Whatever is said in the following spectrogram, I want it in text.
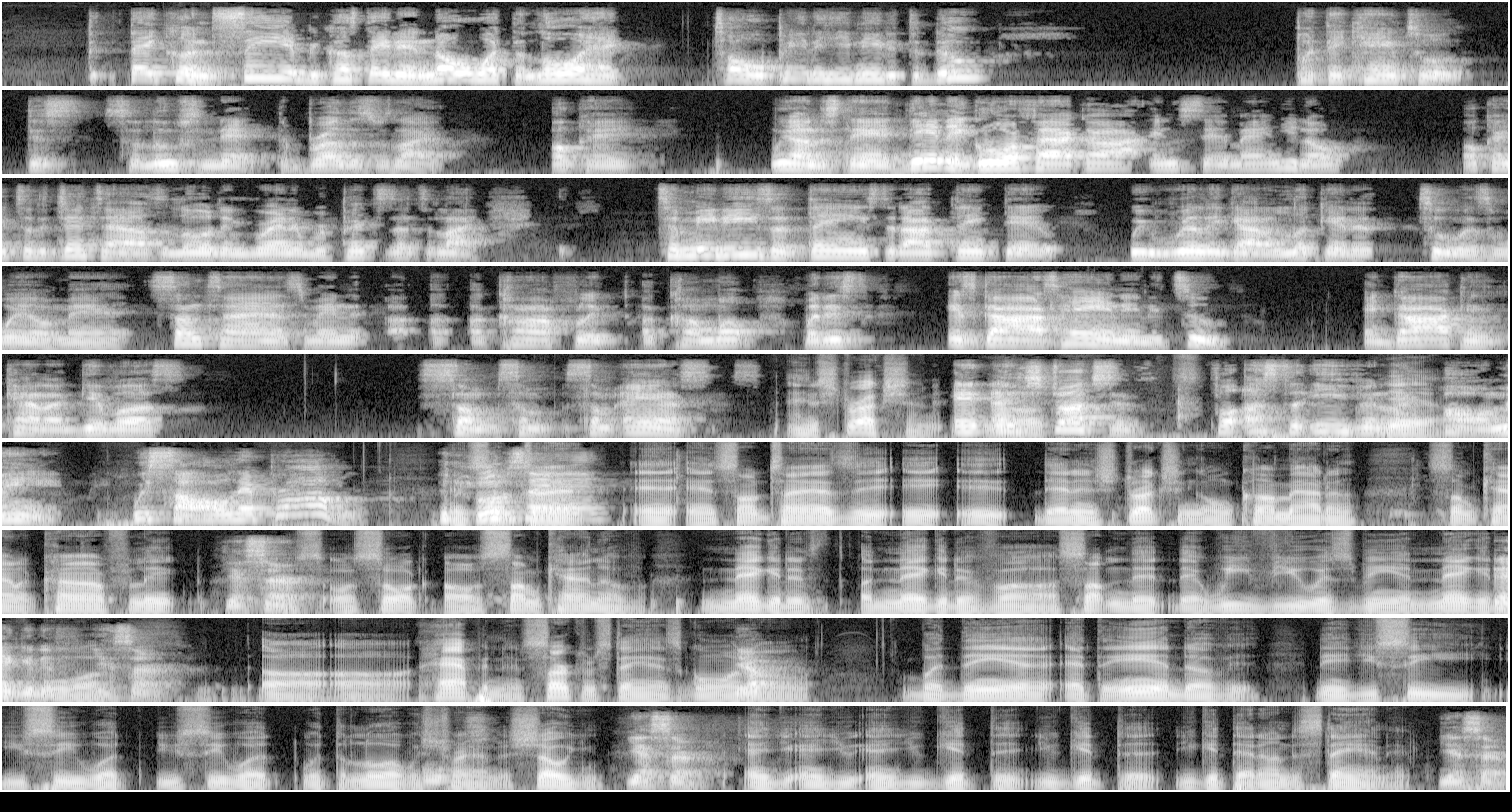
they couldn't see it because they didn't know what the Lord had told Peter he needed to do. But they came to this solution that the brothers was like, okay, we understand. Then they glorified God and he said, man, you know, okay, to the Gentiles, the Lord then granted repentance unto life. To me, these are things that I think that we really got to look at it too as well, man. Sometimes, man, a, a, conflict will come up, but it's it's God's hand in it too, and God can kind of give us some some some answers Instruction. and instructions for us to even like, oh man, we solved that problem. You and know sometimes and, and sometimes it, it, it that instruction gonna come out of some kind of conflict Yes, sir. or so or some kind of negative a negative uh something that that we view as being negative, Negative. or Yes, sir. uh uh happening circumstance going Yep. on but then at the end of it then you see you see what you see what what the Lord was trying to show you, Yes, sir. and you and you and you get the you get the you get that understanding. Yes, sir.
